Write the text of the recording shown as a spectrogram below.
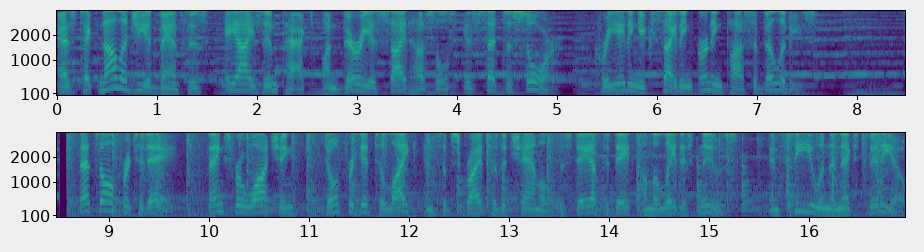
As technology advances, AI's impact on various side hustles is set to soar, creating exciting earning possibilities. That's all for today. Thanks for watching. Don't forget to like and subscribe to the channel to stay up to date on the latest news, and see you in the next video.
